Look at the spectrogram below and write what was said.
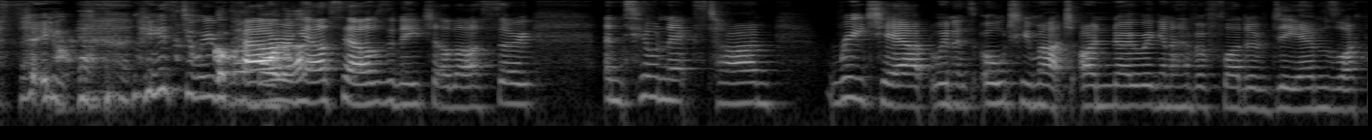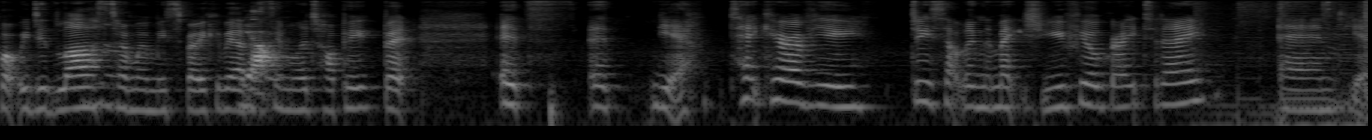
So here's to empowering ourselves and each other. So until next time, reach out when it's all too much. I know we're going to have a flood of DMs like what we did last mm-hmm. time when we spoke about yeah. a similar topic, but it's it yeah, take care of you. Do something that makes you feel great today and yeah,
